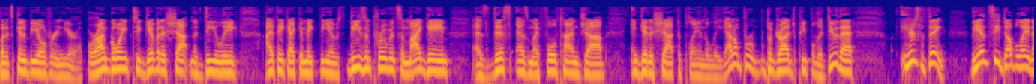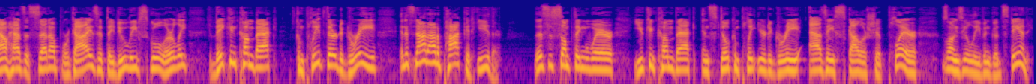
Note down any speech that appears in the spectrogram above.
but it's going to be over in Europe. Or I'm going to give it a shot in the D League. I think I can make the, these improvements in my game as this as my full time job and get a shot to play in the league. I don't begrudge people that do that. Here's the thing. The NCAA now has it set up where guys, if they do leave school early, they can come back, complete their degree, and it's not out of pocket either. This is something where you can come back and still complete your degree as a scholarship player as long as you leave in good standing.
